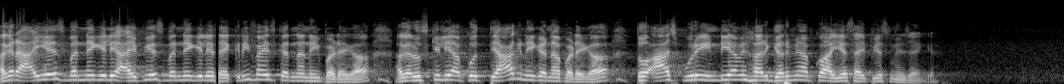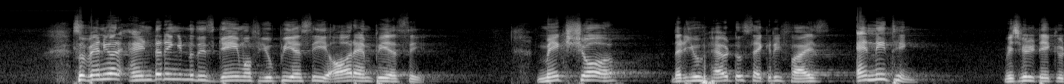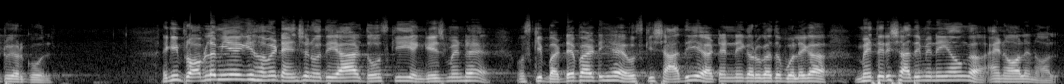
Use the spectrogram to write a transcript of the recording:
अगर आईएएस बनने के लिए आईपीएस बनने के लिए सेक्रीफाइस करना नहीं पड़ेगा, अगर उसके लिए आपको त्याग नहीं करना पड़ेगा तो आज पूरे इंडिया में हर घर में आपको आईएएस आईपीएस मिल जाएँगे। So when you are entering in this game of UPSC और MPSC make sure that you have to sacrifice anything which will take you to your goal लेकिन प्रॉब्लम ये है कि हमें टेंशन होती है, यार, दोस्त की एंगेजमेंट है, उसकी बर्थडे पार्टी है, उसकी शादी है अटेंड नहीं करूँगा तो बोलेगा, मैं तेरी शादी में नहीं आऊँगा एंड ऑल एंड ऑल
